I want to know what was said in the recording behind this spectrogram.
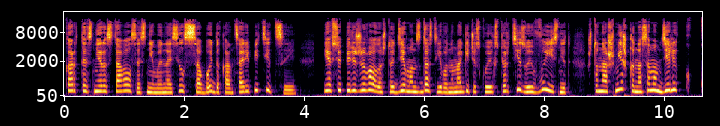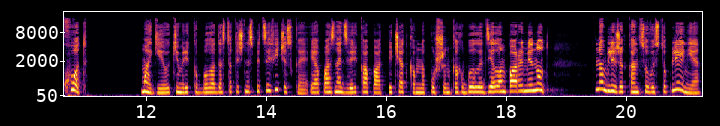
Картес не расставался с ним и носил с собой до конца репетиции — я все переживала, что демон сдаст его на магическую экспертизу и выяснит, что наш Мишка на самом деле кот. Магия у Кимрика была достаточно специфическая, и опознать зверька по отпечаткам на пушинках было делом пары минут. Но ближе к концу выступления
